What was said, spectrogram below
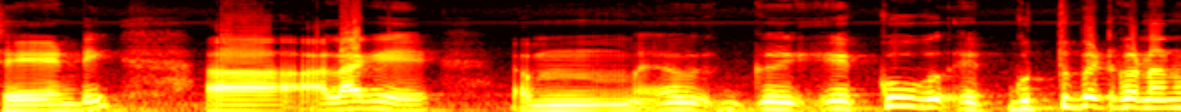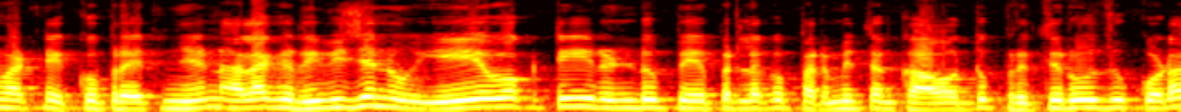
చేయండి. అలాగే ఎక్కువ గుర్తుపెట్టుకోవడానికి వాటిని ఎక్కువ ప్రయత్నం చేయండి. అలాగే రివిజన్ ఏ ఒకటి రెండు పేపర్లకు పరిమితం కావద్దు. ప్రతిరోజు కూడా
